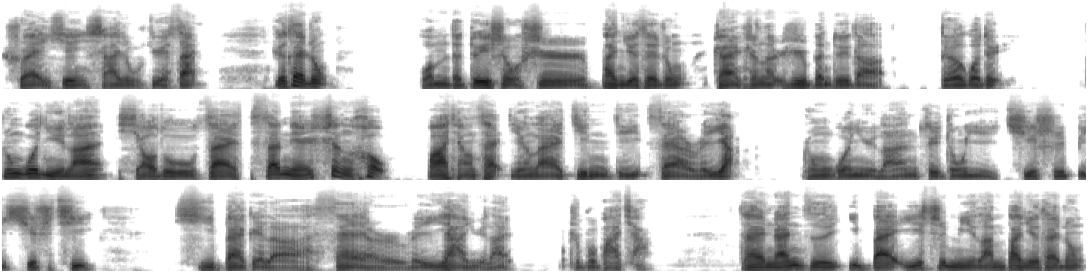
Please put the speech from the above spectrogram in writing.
率先杀入决赛。决赛中，我们的对手是半决赛中战胜了日本队的德国队。中国女篮小组赛三连胜后，八强赛迎来劲敌塞尔维亚，中国女篮最终以七十比七十七。惜败给了塞尔维亚女篮，止步八强。在男子一百一十米栏半决赛中，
